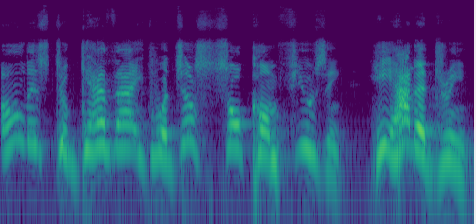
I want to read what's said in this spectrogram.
all this together. It was just so confusing. He had a dream.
